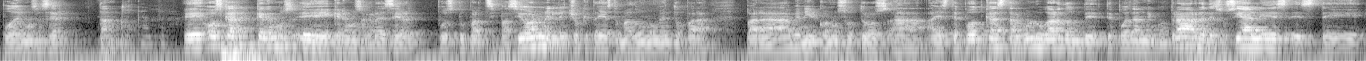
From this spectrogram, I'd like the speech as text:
podemos hacer tanto. Eh, Oscar, queremos, eh, queremos agradecer pues, tu participación, el hecho que te hayas tomado un momento para, para venir con nosotros a, a este podcast, algún lugar donde te puedan encontrar, redes sociales, este,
